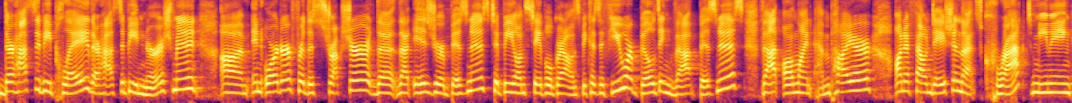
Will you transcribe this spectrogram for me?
there has to be play, there has to be nourishment um, in order for the structure the, that is your business to be on stable grounds because if you are building that business, that online empire on a foundation that's cracked, meaning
